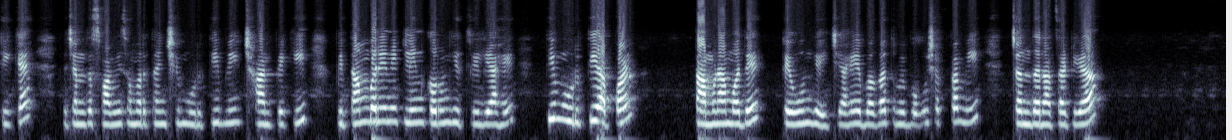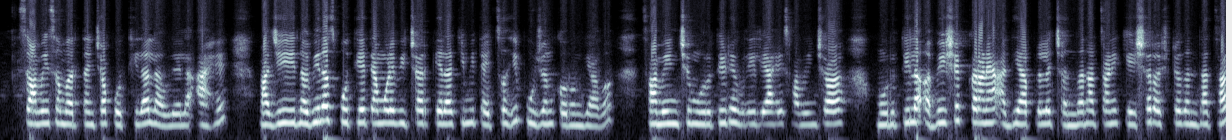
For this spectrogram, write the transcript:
ठीक आहे? त्याच्यानंतर स्वामी समर्थांची मूर्ती मी छानपैकी पितांबरीने क्लीन करून घेतलेली आहे. ती मूर्ती आपण तांबणामध्ये ठेवून घ्यायची आहे. बघा तुम्ही बघू शकता मी चंदनाचा टिळा स्वामी समर्थांच्या पोथीला लावलेला आहे. माझी नवीनच पोथी आहे त्यामुळे विचार केला की मी त्याचंही पूजन करून घ्यावं. स्वामींची मूर्ती ठेवलेली आहे. स्वामींच्या मूर्तीला अभिषेक करण्याआधी आपल्याला चंदनाचा आणि केशर अष्टगंधाचा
